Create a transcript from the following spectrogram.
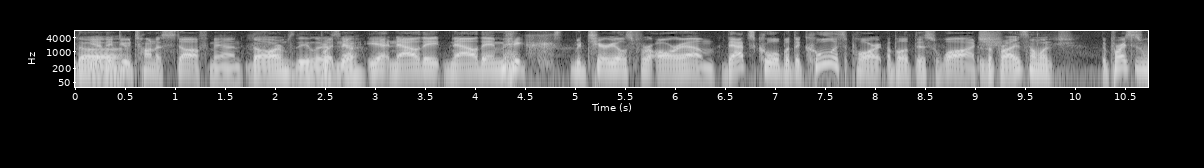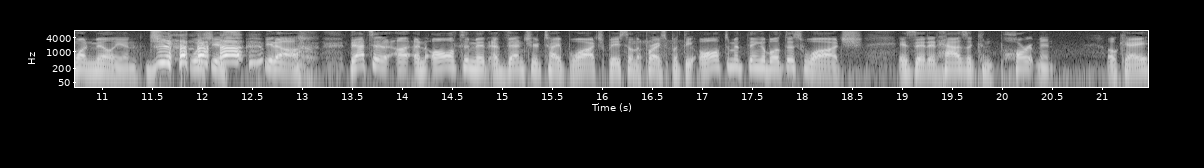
the- yeah, they do a ton of stuff, man. The arms dealers, But yeah. now, yeah, now they now they make materials for RM. That's cool. But the coolest part about this watch, Is the price how much? The price is one million, which is you know that's a, a, an ultimate adventure type watch based on the price. But the ultimate thing about this watch is that it has a compartment. Okay,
